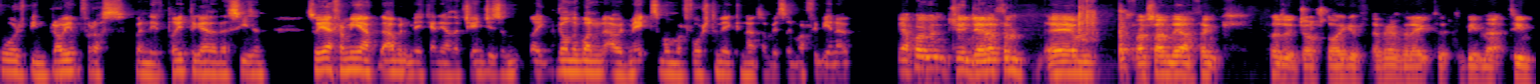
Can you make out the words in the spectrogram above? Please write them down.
four has been brilliant for us when they've played together this season. So yeah, for me, I, I wouldn't make any other changes. And like the only one I would make, someone we're forced to make, and that's obviously Murphy being out. Yeah, I probably wouldn't change anything um, for Sunday. I think players like Josh Doig have, have earned the right to, to be in that team.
